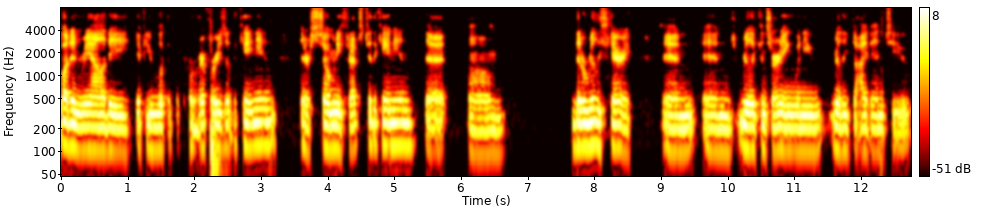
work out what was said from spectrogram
but in reality, if you look at the peripheries of the canyon, there's so many threats to the canyon that um, that are really scary and and really concerning when you really dive into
